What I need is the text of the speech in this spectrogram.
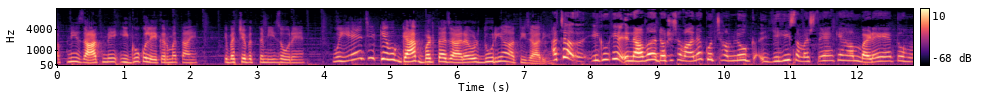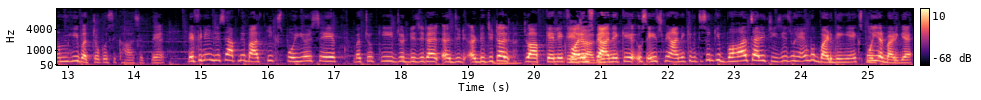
अपनी ज़ात में ईगो को लेकर मत आए कि बच्चे बदतमीज़ हो रहे हैं। वो ये है जी कि वो गैप बढ़ता जा रहा है और दूरियाँ आती जा रही हैं। अच्छा ईगो के अलावा डॉक्टर शवाना कुछ हम लोग यही समझते हैं कि हम बड़े हैं तो हम ही बच्चों को सिखा सकते हैं। डेफिनेट जैसे आपने बात की एक्सपोयर से बच्चों की जो डिजिटल डिजिटल जो आप कह लें फॉरम्स पे आने के उस एज में आने की वजह से उनकी बहुत सारी चीज़ें जो हैं वो बढ़ गई हैं एक्सपोयर बढ़ गया है।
